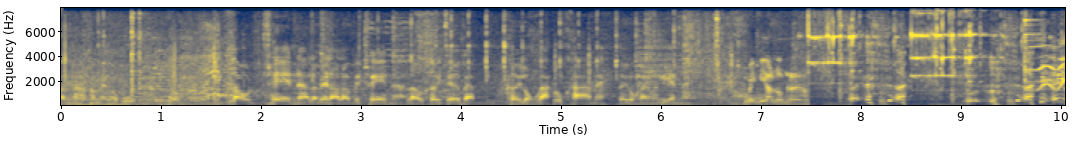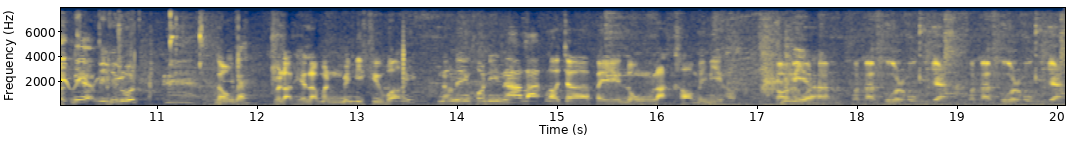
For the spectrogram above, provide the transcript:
สรรหาคำไหนมาพูดนะครับคุณผู้ชมเราเทรนอะเราเวลาเราไปเทรนอะเราเคยเจอแบบเคยหลงรักลูกค้าไหมเคยหลงรักนักเรียนไหมไม่มีอารมณ์นะครับเอ้ยเอ้ยเนี่ยมีพิรุษแล้วมีไหมเวลาเทนแล้วมันไม่มีฟิลว่าเฮ้ยนักเรียนคนนี้น่ารักเราจะไปหลงรักเขาไม่มีครับไม่มีวัอะนั้นวันนั้นพูดกับผมอีกอย่างวันนั้นพูดกับผมอีกอย่าง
